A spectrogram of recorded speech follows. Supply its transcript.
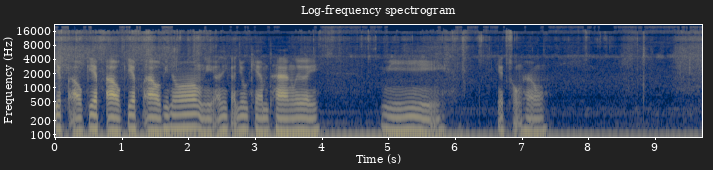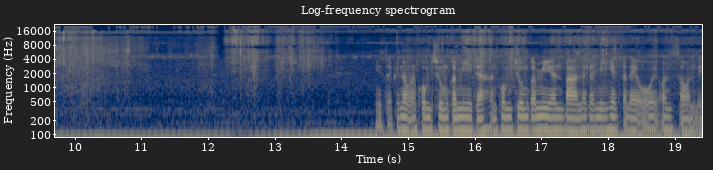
เก็บเอาเก็บเอาเก็บเอาพี่น้องนี่อันนี้ก็อยู่แคมทางเลยนี่เห็ดของเฮานี่แต่พี่น้องอันพรมชุมก็มีจ้ะอันพรมชุมก็มีอันบานแล้วก็มีเฮ็ดกันได้โอ้ยออนซอนดิ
